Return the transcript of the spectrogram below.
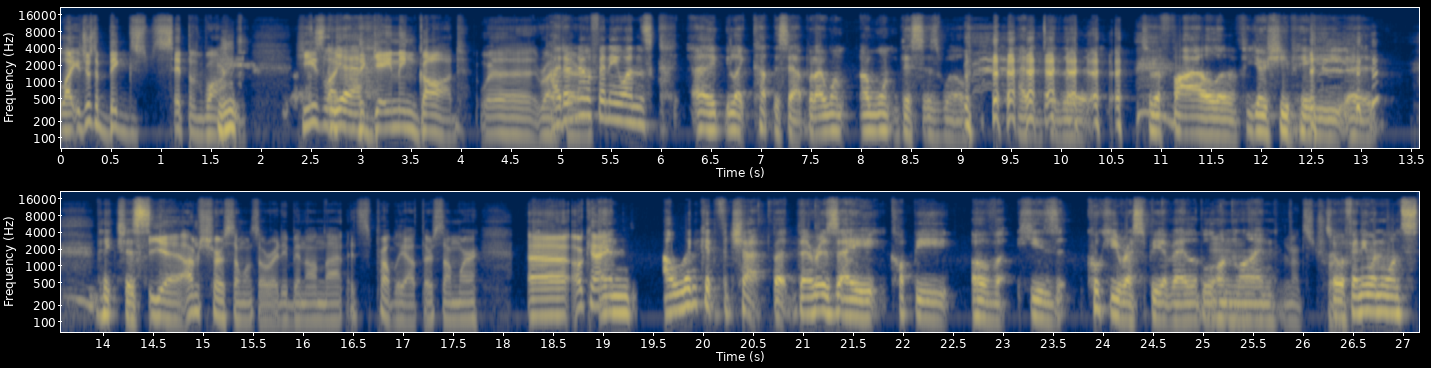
like it's just a big sip of wine. He's like Yeah. the gaming god, uh, right I don't there. know if anyone's uh, like cut this out, but I want I want this as well added to the to the file of Yoshi P uh, pictures. yeah, I'm sure someone's already been on that. It's probably out there somewhere. Uh, okay. And I'll link it for chat, but there is a copy of his cookie recipe available Mm. online. That's true. So if anyone wants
